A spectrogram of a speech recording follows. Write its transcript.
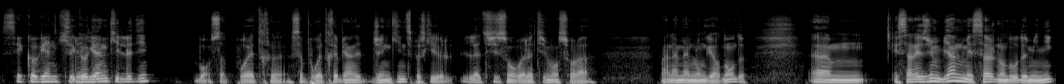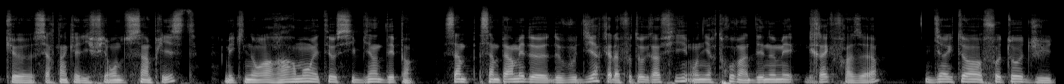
C'est Kogan qui C'est Kogan dit. qui le dit? Bon, ça pourrait, être, ça pourrait très bien être Jenkins parce que là-dessus, ils sont relativement sur la, enfin, la même longueur d'onde. Euh, et ça résume bien le message d'Andrew Dominique que certains qualifieront de simpliste, mais qui n'aura rarement été aussi bien dépeint. Ça, me- ça me permet de, de vous dire qu'à la photographie, on y retrouve un dénommé Greg Fraser, directeur photo du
